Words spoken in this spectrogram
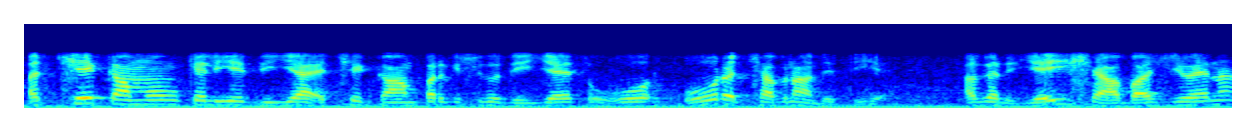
اچھے کاموں کے لیے دی جائے، اچھے کام پر کسی کو دی جائے تو اور اور اچھا بنا دیتی ہے۔ اگر یہی شاباش جو ہے نا،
